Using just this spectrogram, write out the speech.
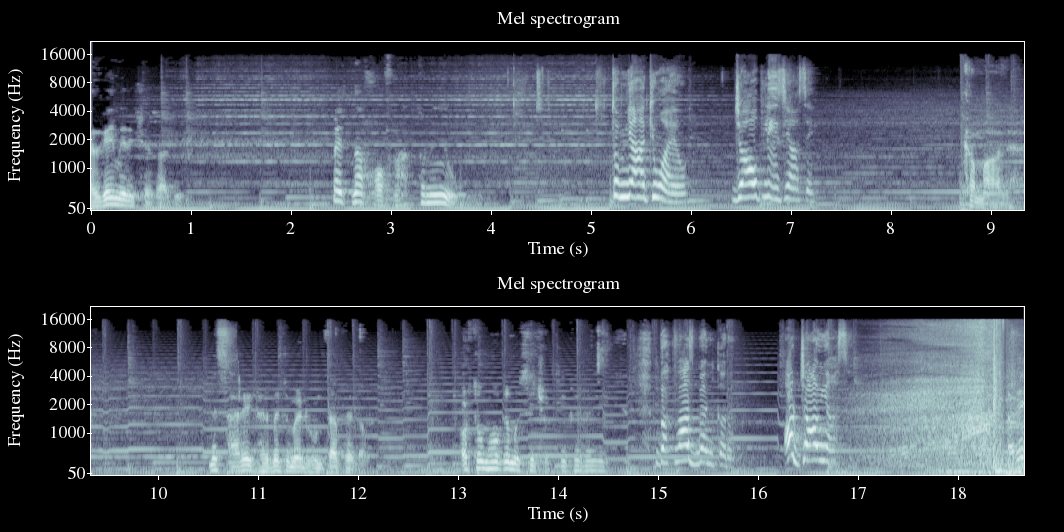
डर गई मेरी शहजादी। मैं इतना खौफनाक तो नहीं हूँ। तुम यहाँ क्यों आए हो? जाओ प्लीज़ यहाँ से। कमाल है। मैं सारे घर में तुम्हें ढूंढता फिर रहा और तुम होके मुझसे छुट्टी फिर रही हो। बकवास बंद करो और जाओ यहाँ से। अरे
